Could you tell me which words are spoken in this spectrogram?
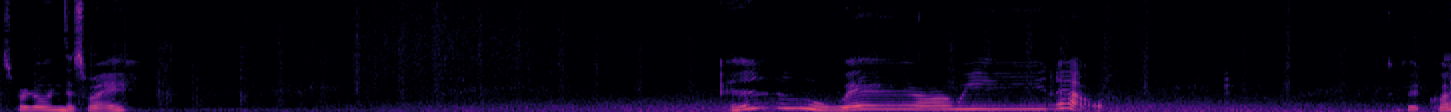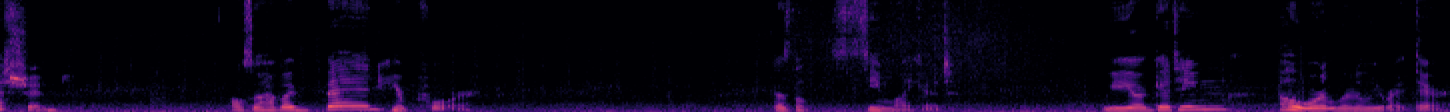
So we're going this way. Oh, where are we now? It's a good question. Also, have I been here before? Doesn't seem like it. We are getting... Oh, we're literally right there.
